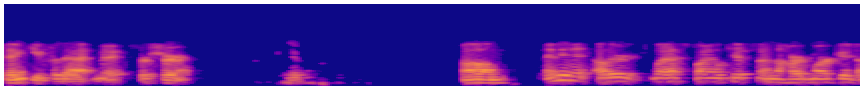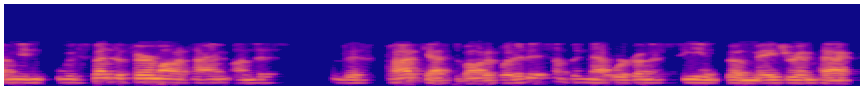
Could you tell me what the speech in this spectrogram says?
thank you for that, Mick, for sure. Yep. Um, any other last final tips on the hard market? I mean, we've spent a fair amount of time on this this podcast about it, but it is something that we're going to see a major impact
